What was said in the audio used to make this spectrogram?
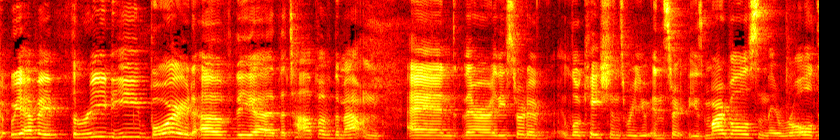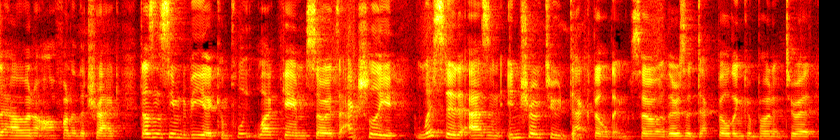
yeah. we have a 3D board of the uh, the top of the mountain, and there are these sort of locations where you insert these marbles and they roll down off onto the track. Doesn't seem to be a complete luck game, so it's actually listed as an intro to deck building. So there's a deck building component to it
